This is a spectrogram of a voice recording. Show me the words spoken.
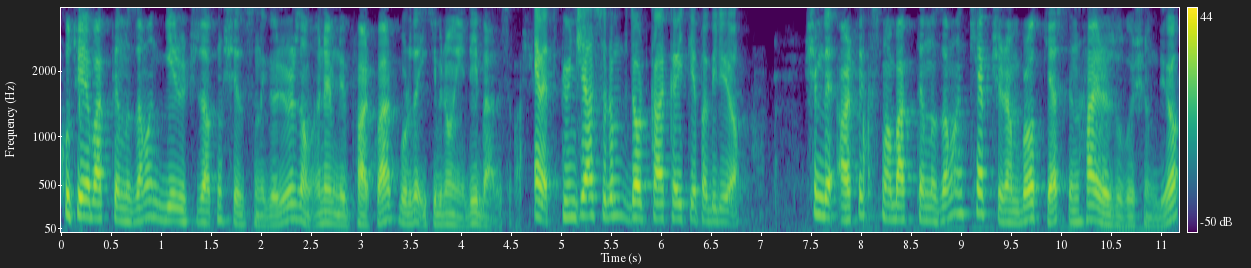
Kutuya baktığımız zaman Gear 360 yazısını görüyoruz ama önemli bir fark var. Burada 2017 ibaresi var. Evet güncel sürüm 4K kayıt yapabiliyor. Şimdi arka kısma baktığımız zaman Capture and Broadcast in High Resolution diyor.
